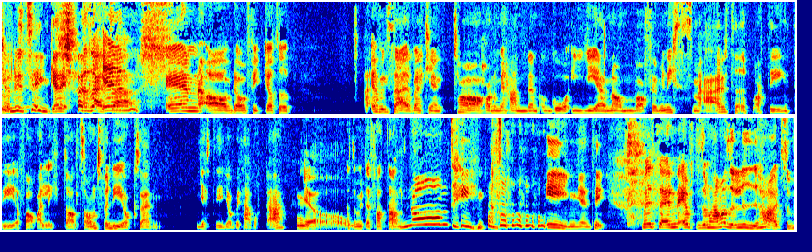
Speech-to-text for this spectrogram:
Kan du tänka dig? Alltså en, en av dem fick jag typ jag fick så här, verkligen ta honom i handen och gå igenom vad feminism är typ och att det inte är farligt och allt sånt. För det är också en jättejobbigt här borta. Ja. Att de inte fattar någonting. Alltså, ingenting. Men sen eftersom han var så lyhörd så,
